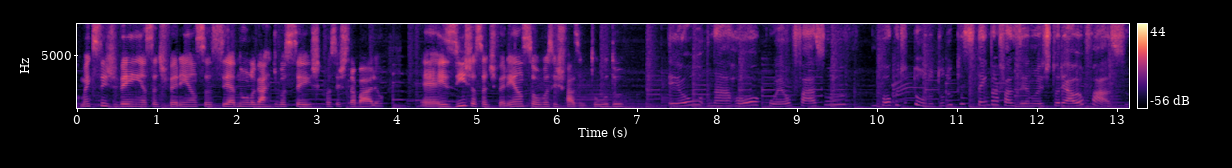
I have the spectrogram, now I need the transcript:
Como é que vocês veem essa diferença? Se é no lugar de vocês, que vocês trabalham, É, existe essa diferença ou vocês fazem tudo? Eu, na Roco, eu faço um pouco de tudo. Tudo que tem para fazer no editorial eu faço.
